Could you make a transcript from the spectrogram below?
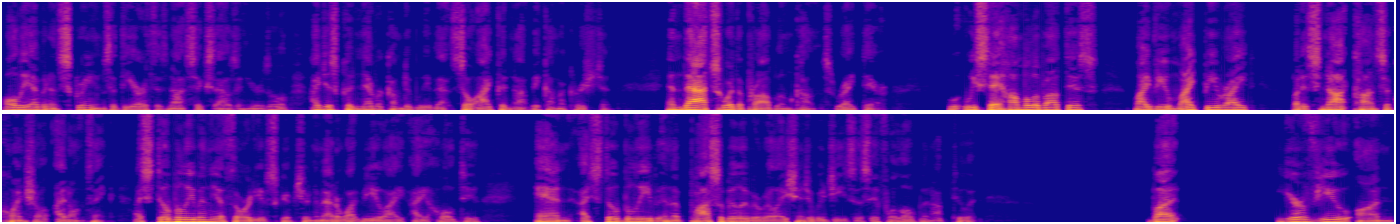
all the evidence screams that the earth is not 6,000 years old. I just could never come to believe that. So I could not become a Christian. And that's where the problem comes right there. We stay humble about this. My view might be right, but it's not consequential, I don't think. I still believe in the authority of Scripture, no matter what view I, I hold to. And I still believe in the possibility of a relationship with Jesus if we'll open up to it. But your view on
